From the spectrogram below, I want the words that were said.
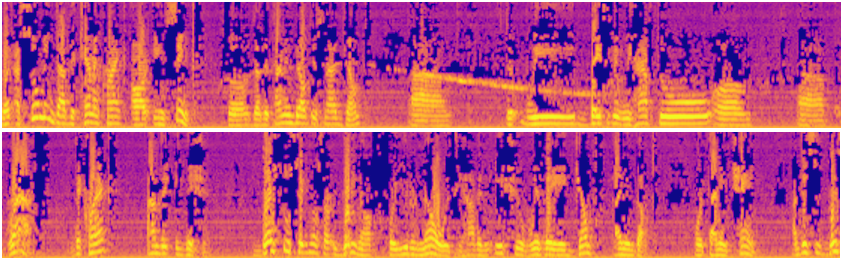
But assuming that the cam and crank are in sync, so that the timing belt is not jumped, uh, we basically we have to um, uh, the crank and the ignition. Those two signals are good enough for you to know if you have an issue with a jump timing belt or timing chain. And this is this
